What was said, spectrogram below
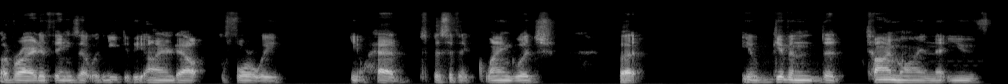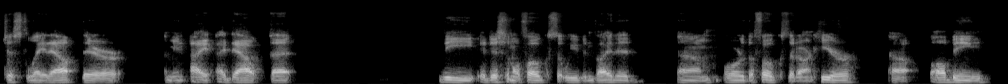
a variety of things that would need to be ironed out before we, you know, had specific language, but you know, given the timeline that you've just laid out there, I mean, I, I doubt that the additional folks that we've invited um, or the folks that aren't here, uh, all being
